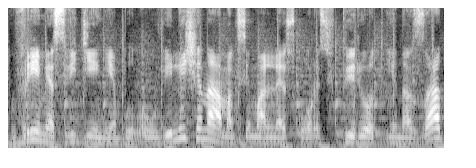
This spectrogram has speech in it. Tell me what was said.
Время сведения было увеличено, а максимальная скорость вперед и назад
